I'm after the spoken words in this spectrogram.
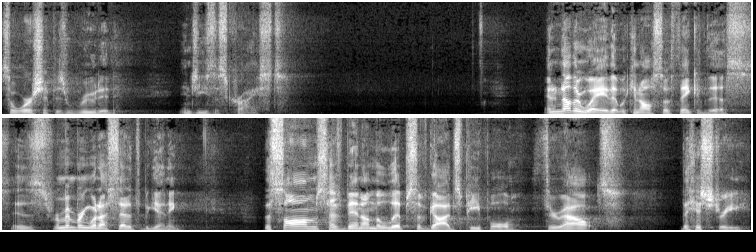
So, worship is rooted in Jesus Christ. And another way that we can also think of this is remembering what I said at the beginning. The Psalms have been on the lips of God's people throughout the history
